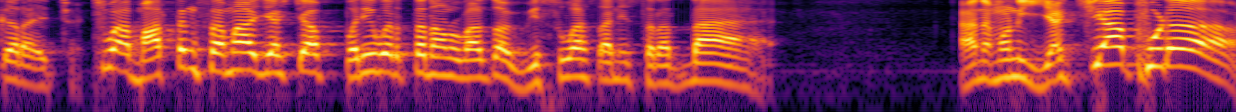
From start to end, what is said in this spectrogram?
करायची आहे. मातंग समाजाच्या परिवर्तनावर माझा विश्वास आणि श्रद्धा आहे. आणि म्हणून याच्या पुढं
